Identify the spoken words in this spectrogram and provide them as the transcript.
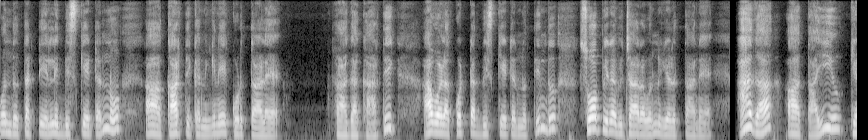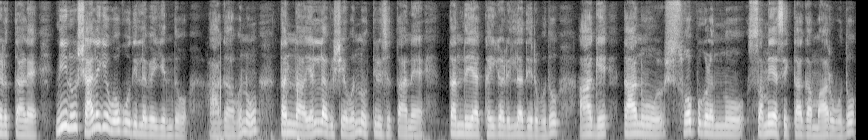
ಒಂದು ತಟ್ಟೆಯಲ್ಲಿ ಬಿಸ್ಕೆಟನ್ನು ಆ ಕಾರ್ತಿಕನಿಗೆ ಕೊಡುತ್ತಾಳೆ. ಆಗ ಕಾರ್ತಿಕ್ ಅವಳ ಕೊಟ್ಟ ಬಿಸ್ಕೆಟನ್ನು ತಿಂದು ಸೋಪಿನ ವಿಚಾರವನ್ನು ಹೇಳುತ್ತಾನೆ. ಆಗ ಆ ತಾಯಿಯು ಕೇಳುತ್ತಾಳೆ, ನೀನು ಶಾಲೆಗೆ ಹೋಗುವುದಿಲ್ಲವೇ ಎಂದು. ಆಗ ಅವನು ತನ್ನ ಎಲ್ಲ ವಿಷಯವನ್ನು ತಿಳಿಸುತ್ತಾನೆ. ತಂದೆಯ ಕೈಗಳಿಲ್ಲದಿರುವುದು, ಹಾಗೆ ತಾನು ಸೋಪುಗಳನ್ನು ಸಮಯ ಸಿಕ್ಕಾಗ ಮಾರುವುದು,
